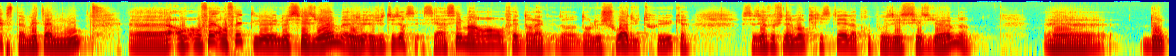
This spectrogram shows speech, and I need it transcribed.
c'est un métal mou. Euh, en, fait, en fait, le, césium, je, vais te dire, c'est assez marrant en fait dans, la, dans, le choix du truc. C'est-à-dire que finalement, Christelle a proposé césium. Euh, donc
